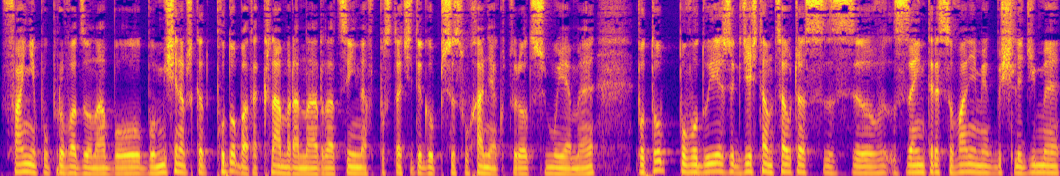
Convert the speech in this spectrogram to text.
fajnie poprowadzona, bo, bo mi się na przykład podoba ta klamra narracyjna w postaci tego przesłuchania, które otrzymujemy, bo to powoduje, że gdzieś tam cały czas z, z zainteresowaniem jakby śledzimy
